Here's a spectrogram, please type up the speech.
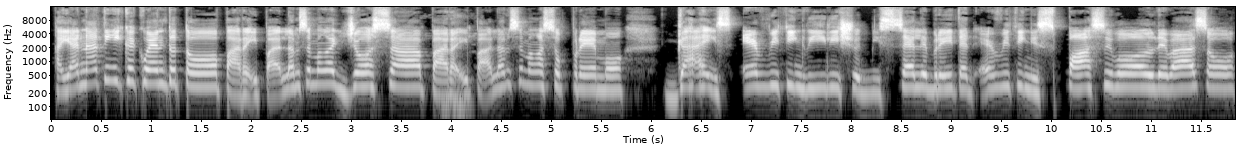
kaya nating ikikwento to para ipaalam sa mga Diyosa, para ipaalam sa mga Supremo, guys, everything really should be celebrated. Everything is possible, di ba? So,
